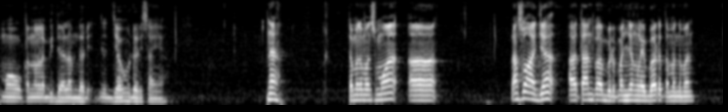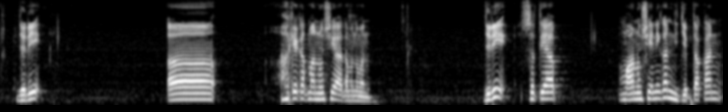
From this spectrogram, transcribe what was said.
mau kenal lebih dalam dari jauh dari saya. Nah teman-teman semua uh, langsung aja uh, tanpa berpanjang lebar teman-teman. Jadi uh, hakikat manusia teman-teman. Jadi setiap manusia ini kan diciptakan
